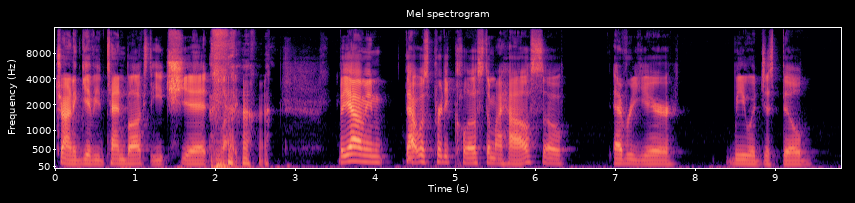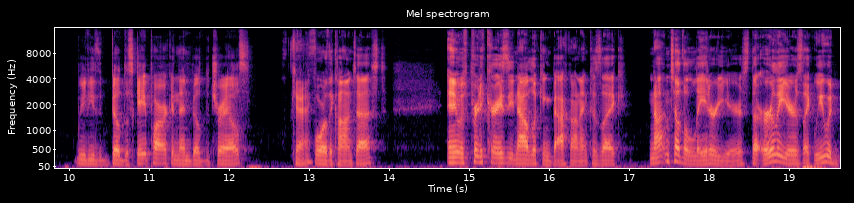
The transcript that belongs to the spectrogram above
trying to give you 10 bucks to eat shit like but yeah i mean that was pretty close to my house so every year we would just build we'd either build the skate park and then build the trails okay. for the contest and it was pretty crazy now looking back on it because like not until the later years the early years like we would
